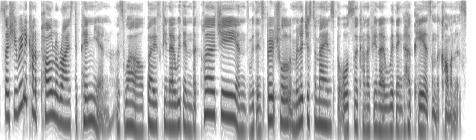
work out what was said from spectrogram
So she really kind of polarized opinion as well, both, you know, within the clergy and within spiritual and religious domains, but also kind of, you know, within her peers and the commoners.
